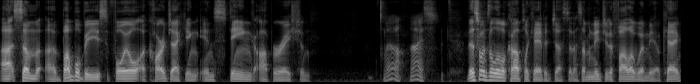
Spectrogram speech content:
Uh, some uh, bumblebees foil a carjacking in sting operation. Oh, nice. This one's a little complicated, Justin. So I'm gonna need you to follow with me, okay?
